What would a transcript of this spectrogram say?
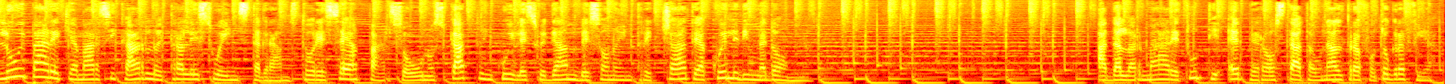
Lui pare chiamarsi Carlo e tra le sue Instagram stories è apparso uno scatto in cui le sue gambe sono intrecciate a quelle di una donna. Ad allarmare tutti è però stata un'altra fotografia.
